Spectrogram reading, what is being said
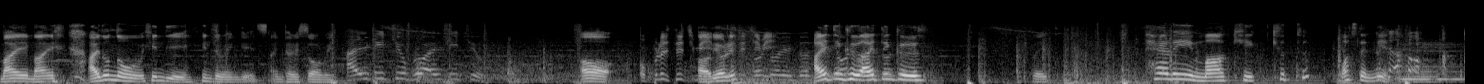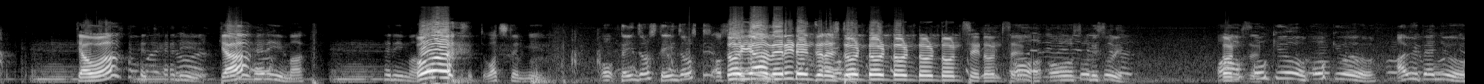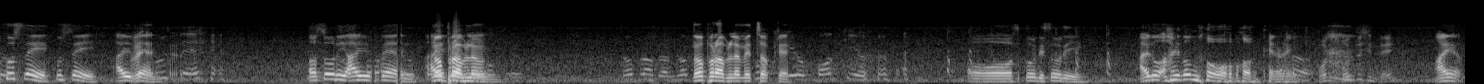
My my I don't know Hindi Hindi language. I'm very sorry. I'll teach you, bro. I'll teach you. Oh, Oh, please teach Oh, me. really? Please teach Don't me. worry. Don't, I don't think worry, I don't think worry. wait. Terry Market cute? What's that mean? क्या हुआ Oh my Terry God. क्या Terry Mark Terry Mark. Oh! What's that mean? Oh, dangerous, dangerous. Oh, no sorry, yeah sorry. very dangerous don't don't don't don't don't say don't say Oh, oh, sorry, sorry. Oh, Don't say. fuck you, fuck you. I will ban you. Who say? Who say? I will Wait. ban. Who say? Oh, sorry, I will ban. I No will ban problem. you. No problem. No, no problem it's Fuck okay You, fuck you. Oh, sorry, sorry. I don't, I don't know about that. Right? 뭔, 뭔 뜻인데? I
